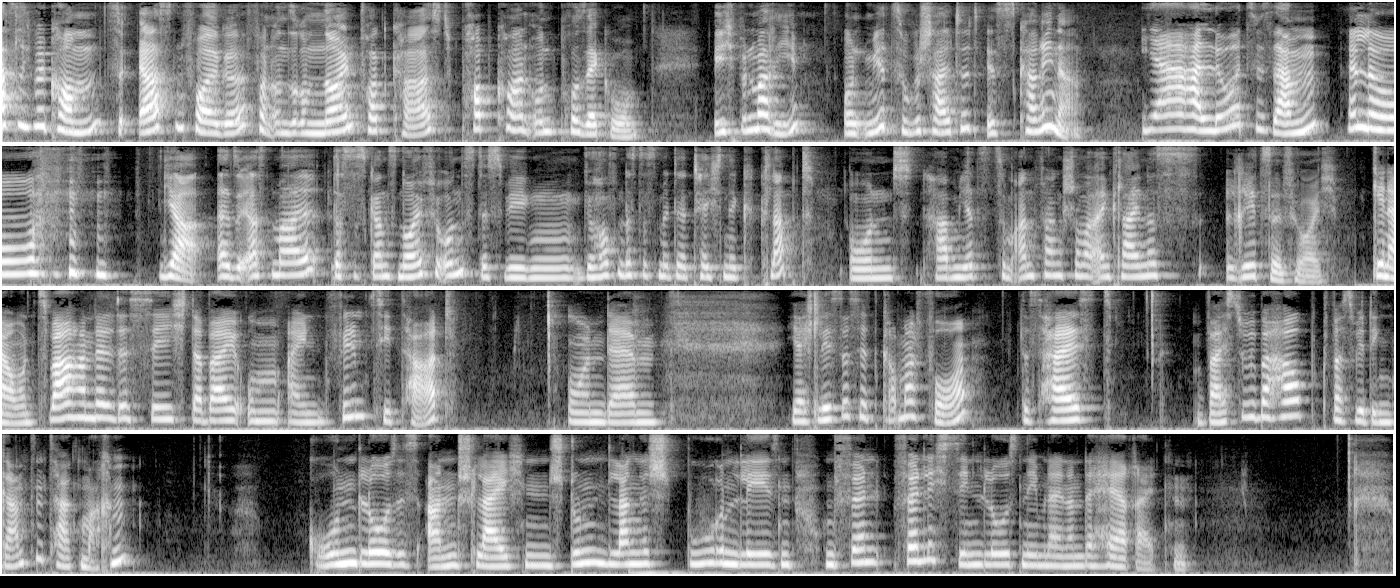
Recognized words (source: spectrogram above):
Herzlich willkommen zur ersten Folge von unserem neuen Podcast Popcorn und Prosecco. Ich bin Marie und mir zugeschaltet ist Karina. Ja, hallo zusammen. Hallo. ja, also erstmal, das ist ganz neu für uns, deswegen wir hoffen, dass das mit der Technik klappt und haben jetzt zum Anfang schon mal ein kleines Rätsel für euch. Genau, und zwar handelt es sich dabei um ein Filmzitat. Und ähm, ja, ich lese das jetzt gerade mal vor. Das heißt, weißt du überhaupt, was wir den ganzen Tag machen? Grundloses Anschleichen, stundenlanges Spurenlesen und völlig sinnlos nebeneinander herreiten.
